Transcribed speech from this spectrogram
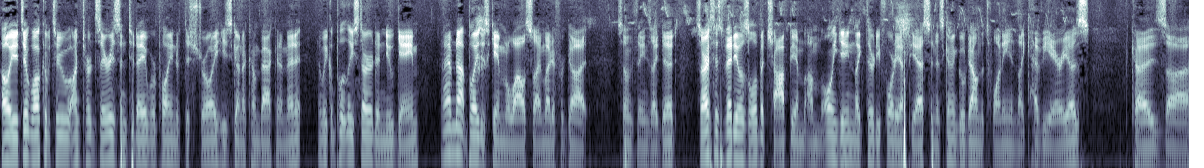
Hello YouTube, welcome to Unturned Series, and today we're playing with Destroy. He's gonna come back in a minute, and we completely started a new game. I have not played this game in a while, so I might have forgot some things I did. Sorry if this video is a little bit choppy, I'm, I'm only getting like 30-40 FPS, and it's gonna go down to 20 in like heavy areas, because uh,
